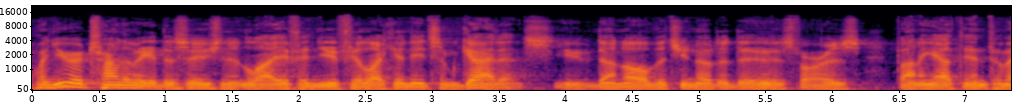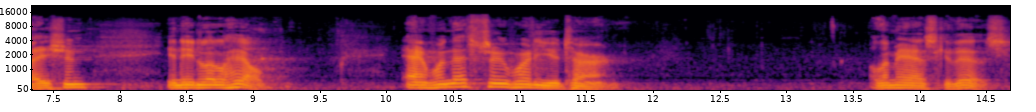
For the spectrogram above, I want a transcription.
When you're trying to make a decision in life and you feel like you need some guidance, you've done all that you know to do as far as finding out the information, you need a little help. And when that's true, where do you turn? Let me ask you this.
